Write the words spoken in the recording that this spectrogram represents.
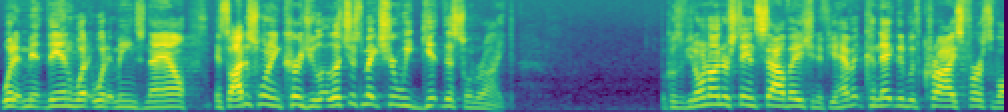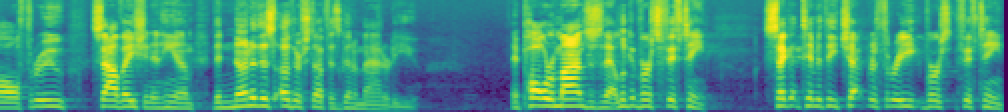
what it meant then, what, what it means now. And so I just want to encourage you let's just make sure we get this one right. Because if you don't understand salvation, if you haven't connected with Christ, first of all, through salvation in Him, then none of this other stuff is going to matter to you. And Paul reminds us of that. Look at verse 15. 2 Timothy chapter 3, verse 15.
